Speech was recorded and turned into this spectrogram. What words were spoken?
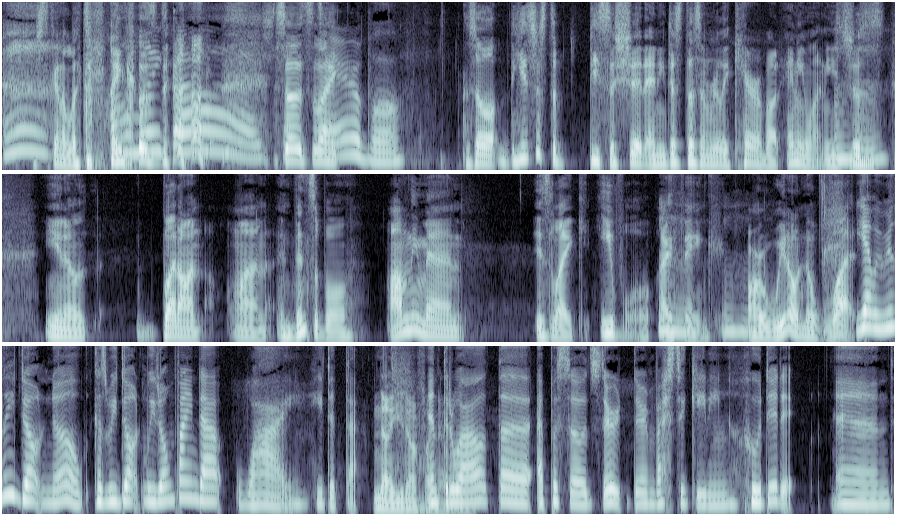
I'm just to let the plane oh my down. gosh. So it's like- terrible. So he's just a piece of shit and he just doesn't really care about anyone. He's mm-hmm. just, you know, but on on Invincible, Omni Man is like evil, I mm-hmm. think, mm-hmm. or we don't know what. Yeah, we really don't know because we don't we don't find out why he did that. No, you don't find and out why. throughout the episodes, they're they're investigating who did it, and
